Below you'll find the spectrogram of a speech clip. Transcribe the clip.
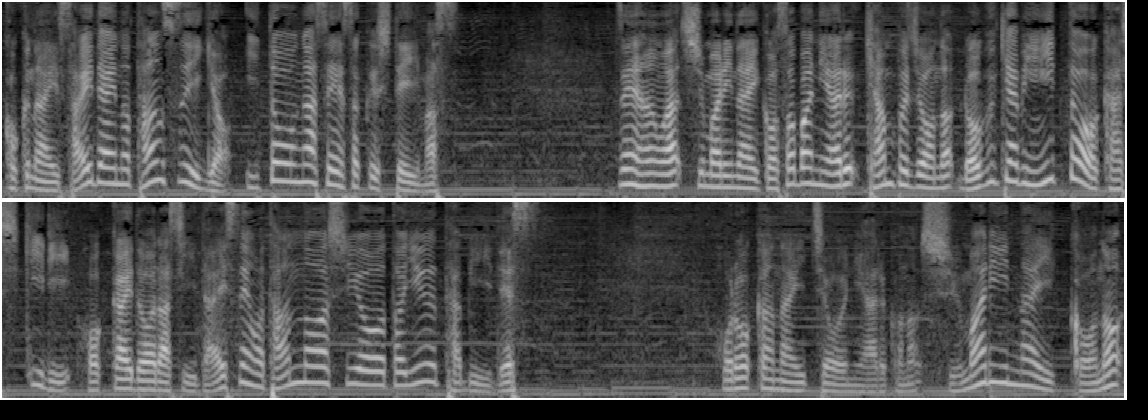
国内最大の淡水魚イトウが生息しています。前半は朱鞠内湖そばにあるキャンプ場のログキャビン1棟を貸し切り北海道らしい大自然を堪能しようという旅です。幌加内町にあるこの朱鞠内湖の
